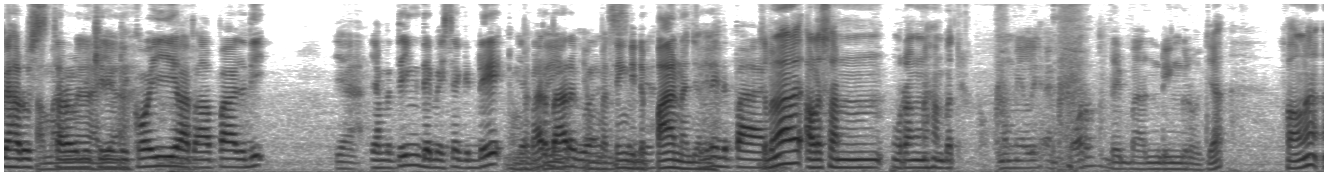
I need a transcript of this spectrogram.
nggak harus terlalu mikirin ya. recoil atau apa. Jadi ya yang penting damage-nya gede, Yang ya penting, barbar gue. yang penting di depan aja ya. di depan. Sebenarnya alasan orang nah buat memilih M4 dibanding Groja soalnya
